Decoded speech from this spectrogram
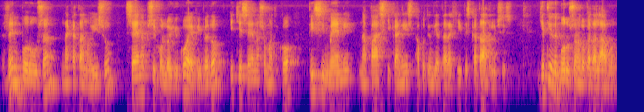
δεν μπορούσαν να κατανοήσουν σε ένα ψυχολογικό επίπεδο ή και σε ένα σωματικό τι σημαίνει να πάσχει κανείς από την διαταραχή της κατάθλιψης. Γιατί δεν μπορούσαν να το καταλάβουν,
